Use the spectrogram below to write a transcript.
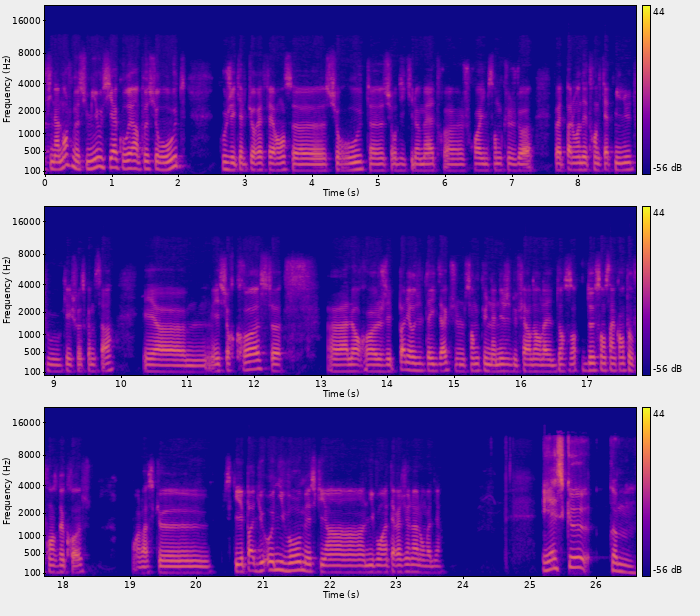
Finalement, je me suis mis aussi à courir un peu sur route coup, j'ai quelques références euh, sur route, euh, sur 10 km. Euh, je crois, il me semble que je dois, être pas loin des 34 minutes ou quelque chose comme ça. Et, sur cross, alors, j'ai pas les résultats exacts. Je me semble qu'une année, j'ai dû faire dans la 250 aux France de cross. Voilà, ce que, ce qui n'est pas du haut niveau, mais ce qui est un niveau interrégional, on va dire. Et est-ce que, comme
